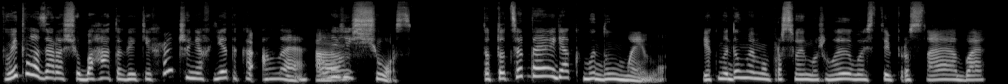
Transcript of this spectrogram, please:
помітила зараз, що багато в яких реченнях є таке але, але є щось. Тобто, це те, як ми думаємо, як ми думаємо про свої можливості, про себе.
